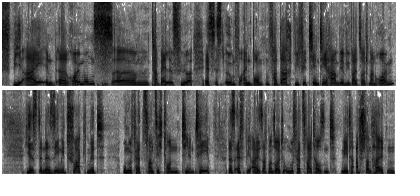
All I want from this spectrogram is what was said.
FBI-Räumungstabelle ähm, für, es ist irgendwo ein Bombenverdacht, wie viel TNT haben wir, wie weit sollte man räumen. Hier ist dann der Semitruck mit ungefähr 20 Tonnen TNT. Das FBI sagt, man sollte ungefähr 2000 Meter Abstand halten.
